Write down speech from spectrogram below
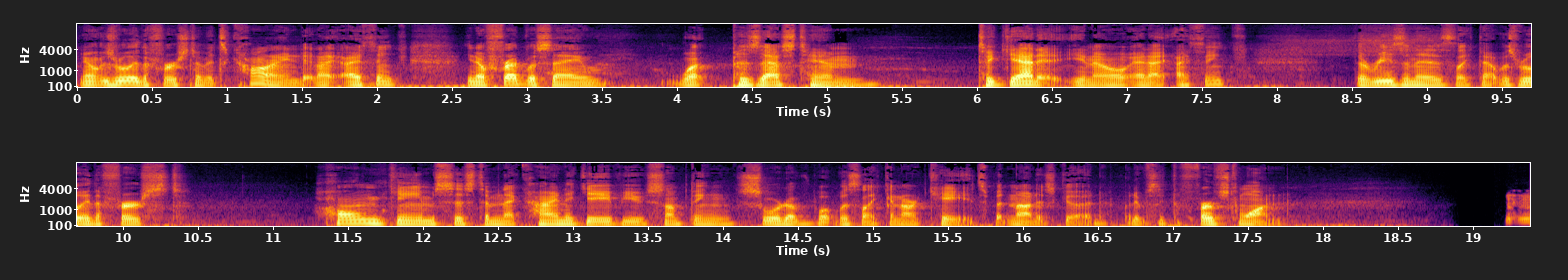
You know, it was really the first of its kind, and I, I think, you know, Fred was saying what possessed him to get it, you know, and I, I think the reason is like that was really the first home game system that kind of gave you something sort of what was like in arcades, but not as good. But it was like the first one. Mm-hmm.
